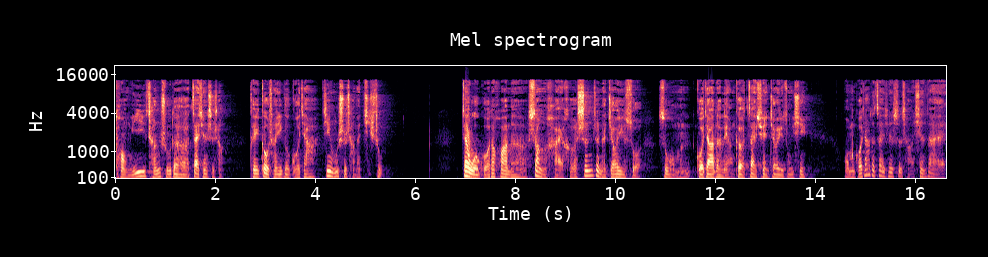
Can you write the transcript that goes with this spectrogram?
统一成熟的债券市场。可以构成一个国家金融市场的基础。在我国的话呢，上海和深圳的交易所是我们国家的两个债券交易中心。我们国家的债券市场现在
